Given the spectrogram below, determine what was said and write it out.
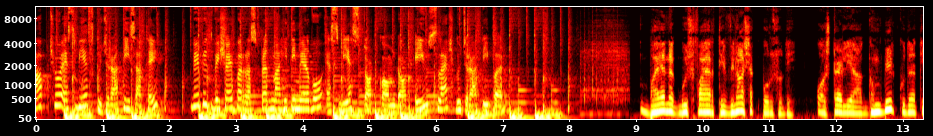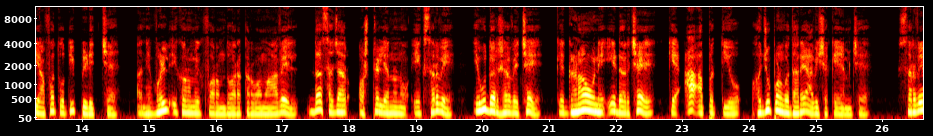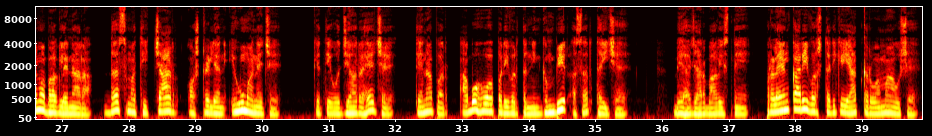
આપ છો SBS ગુજરાતી સાથે. વિવિધ વિષય પર રસપ્રદ માહિતી મેળવો sbs.com.au/gujarati પર. ભયાનક બુશફાયરથી વિનાશક પૂર સુધી ઓસ્ટ્રેલિયા ગંભીર કુદરતી આફતોથી પીડિત છે અને વર્લ્ડ ઇકોનોમિક ફોરમ દ્વારા કરવામાં આવેલ દસ હજાર ઓસ્ટ્રેલિયનોનો એક સર્વે એવું દર્શાવે છે કે ઘણાઓને એ ડર છે કે આ આપત્તિઓ હજુ પણ વધારે આવી શકે એમ છે. સર્વેમાં ભાગ લેનારા દસમાંથી ચાર ઓસ્ટ્રેલિયન એવું માને છે કે તેઓ જ્યાં રહે છે તેના પર આબોહવા પરિવર્તનની ગંભીર અસર થઈ છે. બે હજાર બાવીસને પ્રલયંકારી વર્ષ તરીકે યાદ કરવામાં આવશે.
